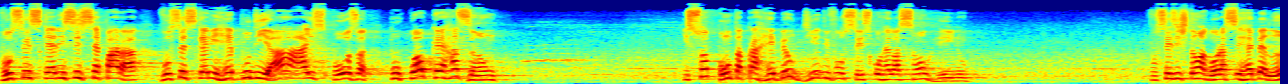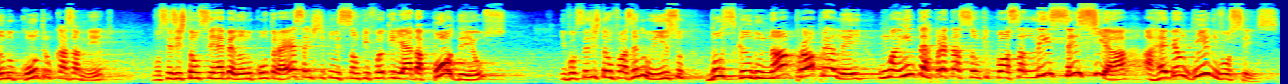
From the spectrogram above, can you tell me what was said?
Vocês querem se separar, vocês querem repudiar a esposa por qualquer razão. Isso aponta para a rebeldia de vocês com relação ao reino. Vocês estão agora se rebelando contra o casamento, vocês estão se rebelando contra essa instituição que foi criada por Deus, e vocês estão fazendo isso buscando na própria lei uma interpretação que possa licenciar a rebeldia de vocês.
